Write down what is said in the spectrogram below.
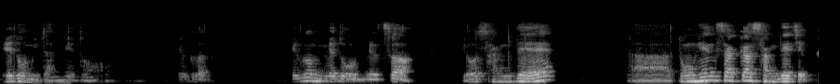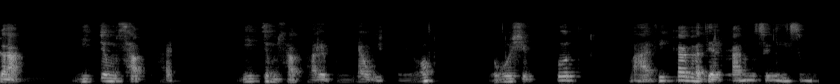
매도입니다 매도 가격은 가격은 매도면서 요 상대 아, 동행사가 상대 저가 2.48 2.48을 분기하고 있어요. 요것이 풋 마디가가 될 가능성이 있습니다.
